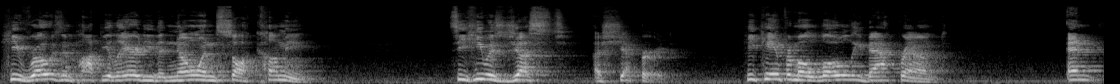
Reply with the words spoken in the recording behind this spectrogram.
He rose in popularity that no one saw coming. See, he was just a shepherd. He came from a lowly background. And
